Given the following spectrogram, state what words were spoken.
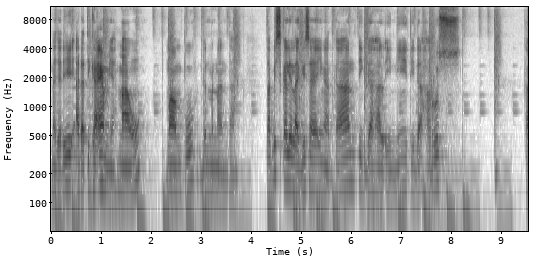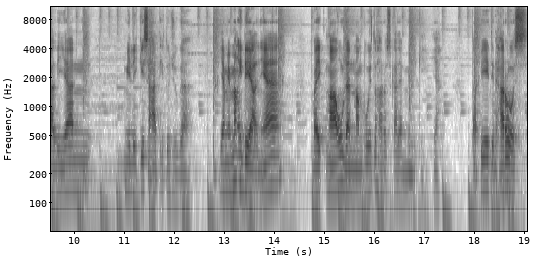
Nah, jadi ada 3M ya, mau, mampu, dan menantang. Tapi sekali lagi saya ingatkan, tiga hal ini tidak harus kalian miliki saat itu juga. Ya memang idealnya baik mau dan mampu itu harus kalian miliki ya. Tapi tidak harus.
